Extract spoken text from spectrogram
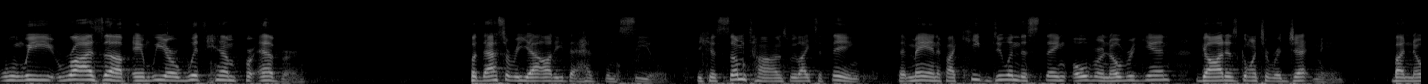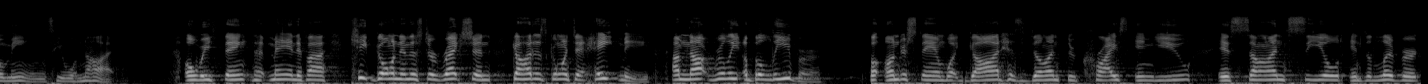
when we rise up and we are with him forever. But that's a reality that has been sealed. Because sometimes we like to think that, man, if I keep doing this thing over and over again, God is going to reject me. By no means, he will not. Or we think that, man, if I keep going in this direction, God is going to hate me. I'm not really a believer. But understand what God has done through Christ in you is signed, sealed, and delivered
